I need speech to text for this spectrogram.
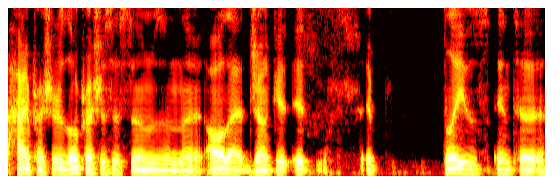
high pressure, low pressure systems and the all that junk, it it it plays into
